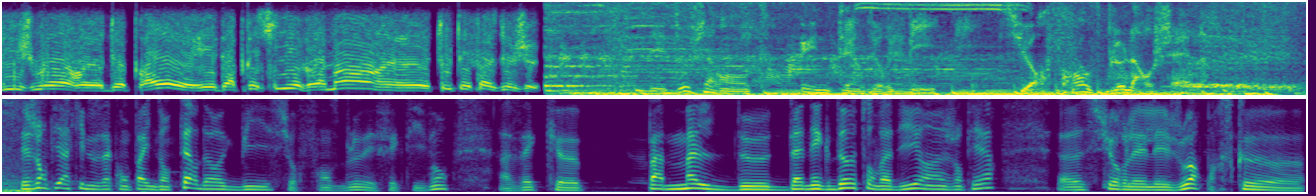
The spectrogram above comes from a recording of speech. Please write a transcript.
les joueurs de près et d'apprécier vraiment toutes les phases de jeu. Les deux Charentes, une terre de rugby sur France Bleu La Rochelle. C'est Jean-Pierre qui nous accompagne dans Terre de rugby sur France Bleu, effectivement, avec euh, pas mal d'anecdotes, on va dire, hein, Jean-Pierre, euh, sur les, les, joueurs, parce que euh,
